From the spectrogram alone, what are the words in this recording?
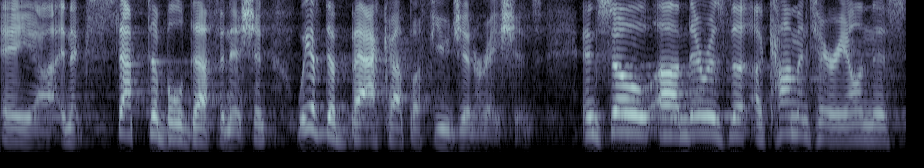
a uh, an acceptable definition, we have to back up a few generations. And so um, there was the, a commentary on this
